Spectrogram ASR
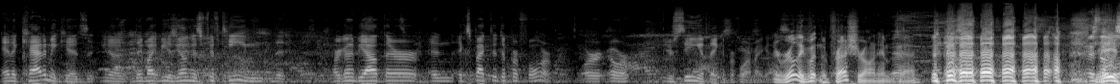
and academy kids that, you know they might be as young as 15 that are going to be out there and expected to perform or, or you're seeing if they can perform I guess You're really putting the pressure on him, Yeah. Ted. He's he's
